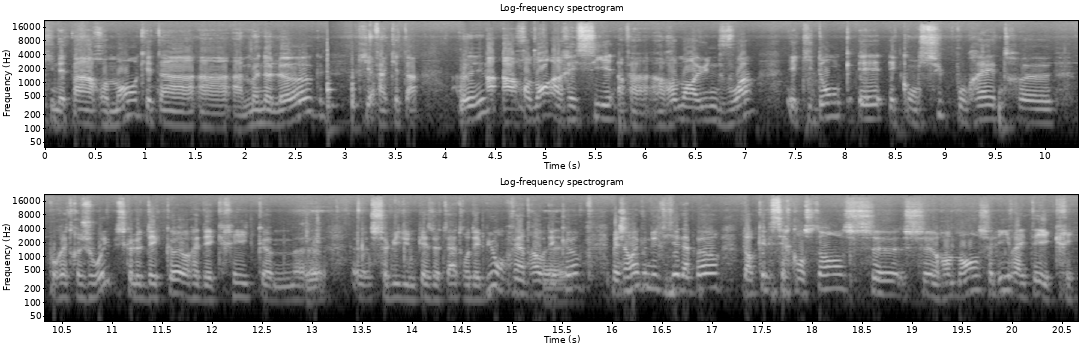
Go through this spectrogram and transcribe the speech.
qui n'est pas un roman, qui est un, un- un monologue, qui, enfin, qui est un, Oui. un, un roman, un récit, enfin, un roman à une voix, et qui donc est, est conçu pour être, euh, pour être joué, puisque le décor est décrit comme euh, celui d'une pièce de théâtre au début. On reviendra au Oui. décor. Mais j'aimerais que vous nous disiez d'abord dans quelles circonstances ce, ce roman, ce livre a été écrit.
